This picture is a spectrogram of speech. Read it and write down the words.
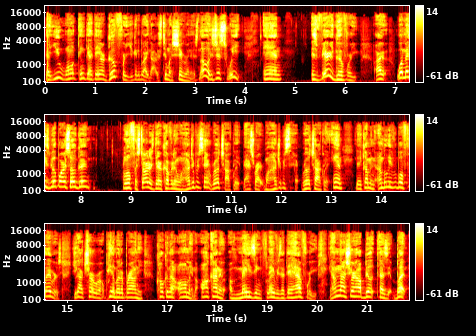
that you won't think that they are good for you. You're gonna be like, no, there's too much sugar in this. No, it's just sweet. And it's very good for you. All right. What makes Built Bar so good? Well, for starters, they're covered in 100% real chocolate. That's right, 100% real chocolate. And they come in unbelievable flavors. You got churro, peanut butter brownie, coconut almond, all kind of amazing flavors that they have for you. Now, I'm not sure how Built does it, but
